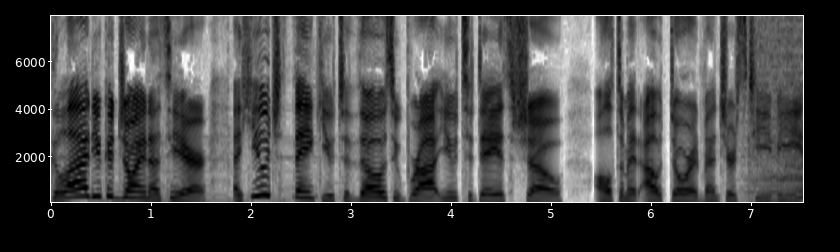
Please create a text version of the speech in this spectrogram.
Glad you could join us here. A huge thank you to those who brought you today's show. Ultimate Outdoor Adventures TV,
